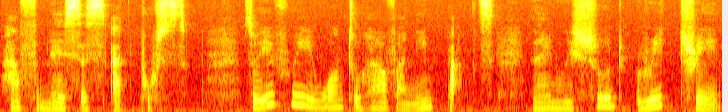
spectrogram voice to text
have nurses at post. So if we want to have an impact, then we should retrain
